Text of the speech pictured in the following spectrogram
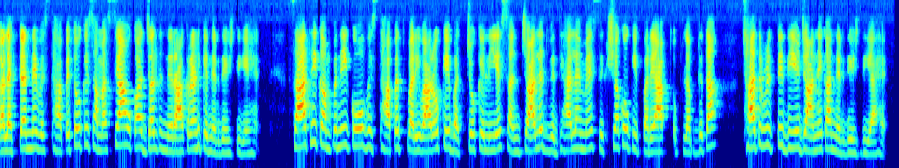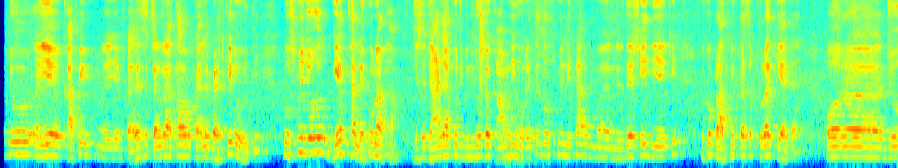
कलेक्टर ने विस्थापितों की समस्याओं का जल्द निराकरण के निर्देश दिए हैं। साथ ही कंपनी को विस्थापित परिवारों के बच्चों के लिए संचालित विद्यालय में शिक्षकों की पर्याप्त उपलब्धता, छात्रवृत्ति दिए जाने का निर्देश दिया है। जो ये काफ़ी ये पहले से चल रहा था और पहले बैठकी भी हुई थी, उसमें जो गैप था लेकुना था, जैसे जहाँ जहाँ कुछ बिंदु पे काम नहीं हो रहे थे तो उसमें लिखा निर्देश यही दिए कि उसको प्राथमिकता से पूरा किया जाए और जो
